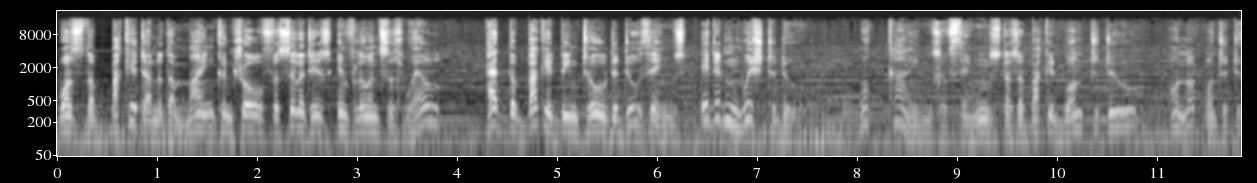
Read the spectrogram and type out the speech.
Was the bucket under the mind control facility's influence as well? Had the bucket been told to do things it didn't wish to do? What kinds of things does a bucket want to do or not want to do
